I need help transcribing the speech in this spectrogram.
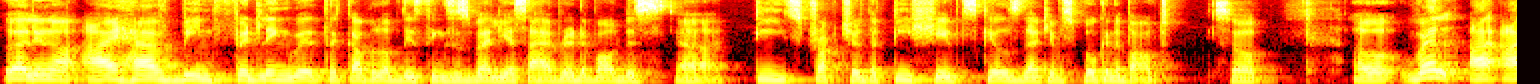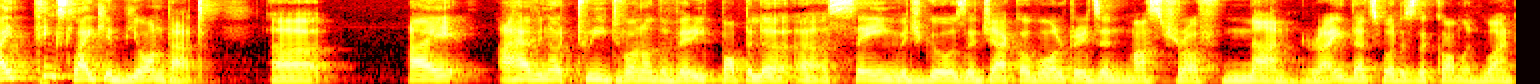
Well you know i have been fiddling with a couple of these things as well. Yes i have read about this uh, t structure the t shaped skills that you've spoken about. So uh, well I, I, think slightly beyond that. Uh, i I have you know tweaked one of the very popular uh, saying which goes a jack of all trades and master of none right? That's what is the common one.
